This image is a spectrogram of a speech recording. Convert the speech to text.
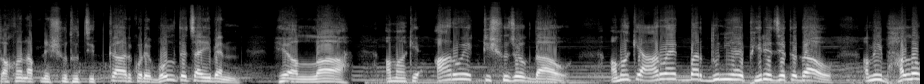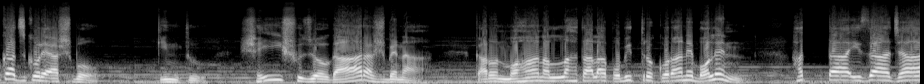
তখন আপনি শুধু চিৎকার করে বলতে চাইবেন হে আল্লাহ, আমাকে আরও একটি সুযোগ দাও। আমাকে আরও একবার দুনিয়ায় ফিরে যেতে দাও। আমি ভালো কাজ করে আসব। কিন্তু সেই সুযোগ আর আসবে না। কারণ মহান আল্লাহ তালা পবিত্র কোরআনে বলেন, হাত্তা ইজা যা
